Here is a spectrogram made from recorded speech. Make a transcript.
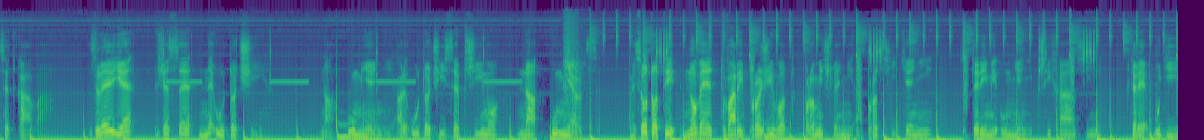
setkává. Zlé je, že se neútočí na umění, ale útočí se přímo na umělce. Jsou to ty nové tvary pro život, pro myšlení a pro cítění, s kterými umění přichází, které budí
